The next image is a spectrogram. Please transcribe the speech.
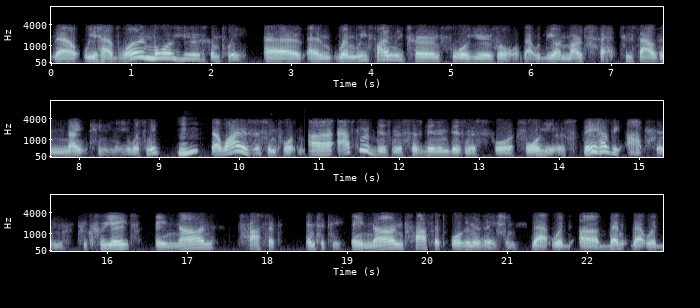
Now, we have one more year to complete. Uh, and when we finally turn four years old, that would be on March 2nd, 2019. Are you with me? hmm Now, why is this important? Uh, after a business has been in business for four years, they have the option to create a non-profit entity, a non-profit organization that would uh, ben- that would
